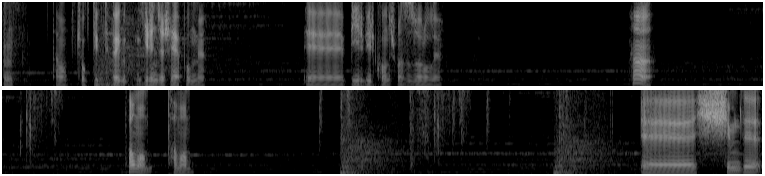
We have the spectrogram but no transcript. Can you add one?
Hı, tamam çok dip dibe girince şey yapılmıyor. Ee, bir bir konuşması zor oluyor. Ha. Tamam, tamam. Ee, şimdi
